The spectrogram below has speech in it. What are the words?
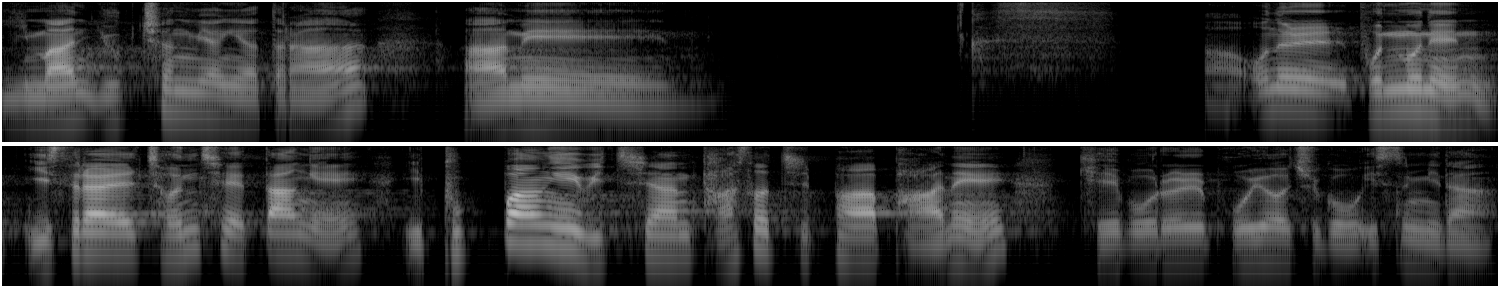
2만 6천 명이었더라 아멘. 어, 오늘 본문은 이스라엘 전체 땅에 이 북방에 위치한 다섯 지파 반의 계보를 보여주고 있습니다.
